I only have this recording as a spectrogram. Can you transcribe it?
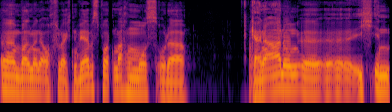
ähm, weil man ja auch vielleicht einen Werbespot machen muss oder keine Ahnung, äh, äh ich in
